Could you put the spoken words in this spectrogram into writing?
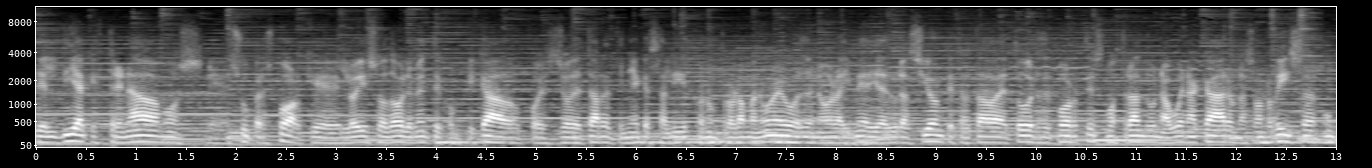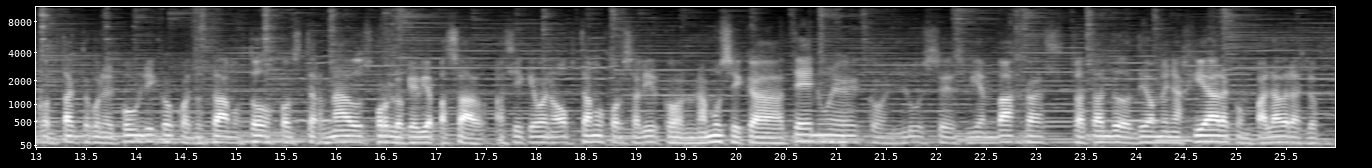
del día que estrenábamos Super Sport, que lo hizo doblemente complicado, pues yo de tarde tenía que salir con un programa nuevo de una hora y media de duración que trataba de todos los deportes, mostrando una buena cara, una sonrisa, un contacto con el público cuando estábamos todos consternados por lo que había pasado. Así que bueno, optamos por salir con una música tenue, con luces bien bajas, tratando de homenajear con palabras lo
